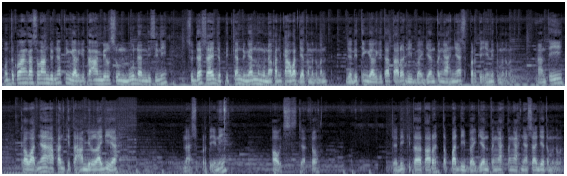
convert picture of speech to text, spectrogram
untuk langkah selanjutnya tinggal kita ambil sumbu dan di sini sudah saya jepitkan dengan menggunakan kawat ya teman-teman. Jadi tinggal kita taruh di bagian tengahnya seperti ini teman-teman. Nanti kawatnya akan kita ambil lagi ya. Nah seperti ini. Ouch jatuh. Jadi kita taruh tepat di bagian tengah-tengahnya saja teman-teman.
